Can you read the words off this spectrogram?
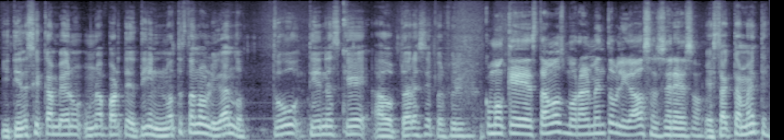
y tienes que cambiar una parte de ti. No te están obligando. Tú tienes que adoptar ese perfil. Como que estamos moralmente obligados a hacer eso. Exactamente.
